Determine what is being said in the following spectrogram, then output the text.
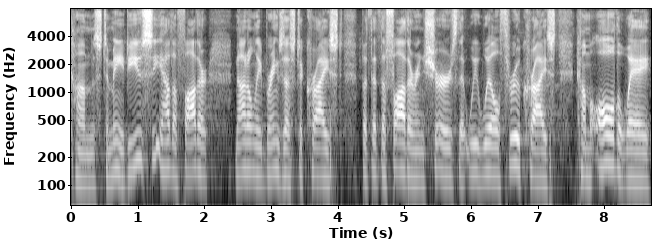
comes to me. Do you see how the Father not only brings us to Christ, but that the Father ensures that we will, through Christ, come all the way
